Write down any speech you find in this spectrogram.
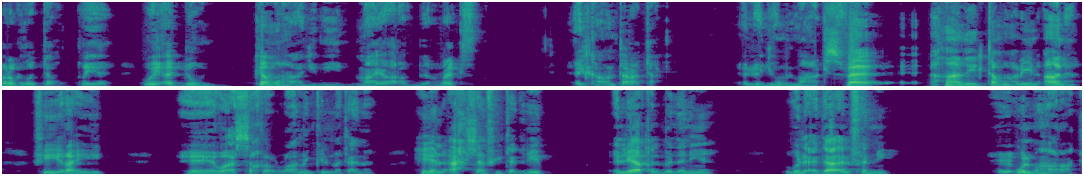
ركض التغطية ويؤدون كمهاجمين ما يعرف بالركض ال counter attack الهجوم المعاكس. فهذه التمارين أنا في رأيي إيه، وأستغفر الله من كلمة أنا هي الأحسن في تدريب اللياقة البدنية والأداء الفني إيه، والمهارات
